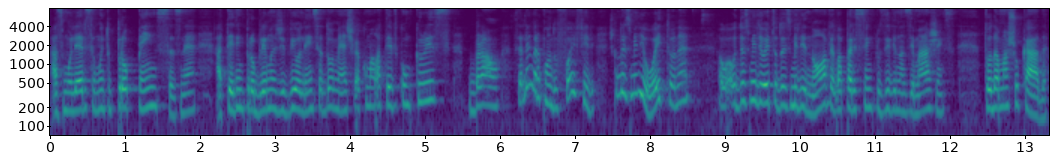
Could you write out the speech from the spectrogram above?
As mulheres são muito propensas né, a terem problemas de violência doméstica, como ela teve com Chris Brown. Você lembra quando foi, filho? Acho que em 2008, né? O 2008, 2009, ela apareceu inclusive nas imagens toda machucada.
